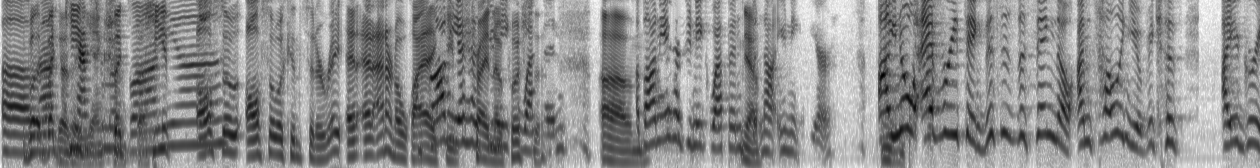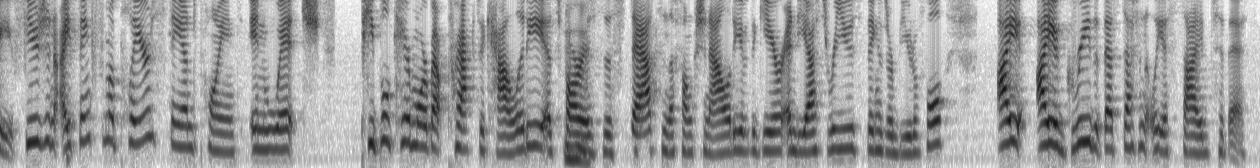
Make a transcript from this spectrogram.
Um, but Uh, but Doesn't keep, but keep also also a consideration and, and I don't know why I keep trying to push weapons. this. Um Abania has unique weapons, Yeah. but not unique gear. I know everything. This is the thing, though. I'm telling you because I agree. Fusion, I think, from a player's standpoint, in which people care more about practicality as far Mhm. as the stats and the functionality of the gear. And yes, reuse things are beautiful. I I agree that that's definitely a side to this.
